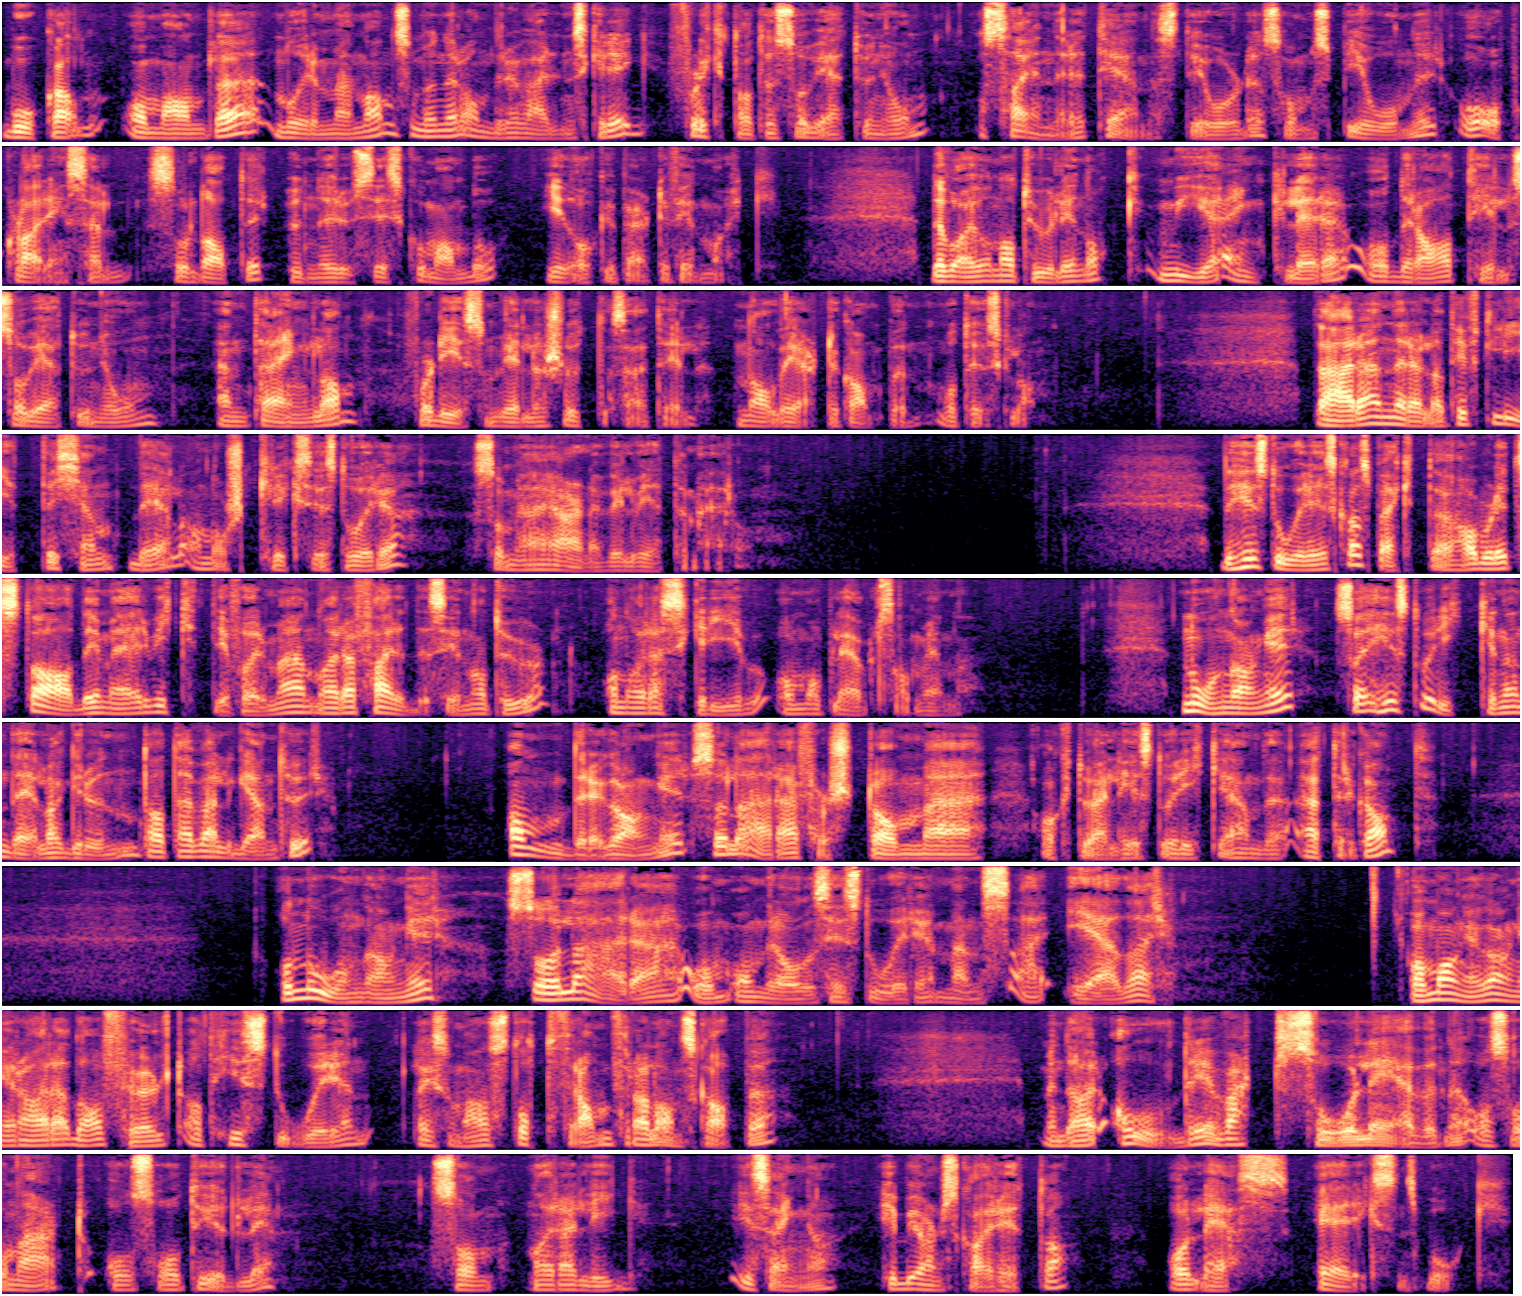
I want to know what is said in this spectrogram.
Boka omhandler nordmennene som under andre verdenskrig flykta til Sovjetunionen og seinere tjenestegjorde som spioner og oppklaringssoldater under russisk kommando i det okkuperte Finnmark. Det var jo naturlig nok mye enklere å dra til Sovjetunionen enn til England for de som ville slutte seg til den allierte kampen mot Tyskland. Dette er en relativt lite kjent del av norsk krigshistorie, som jeg gjerne vil vite mer om. Det historiske aspektet har blitt stadig mer viktig for meg når jeg ferdes i naturen, og når jeg skriver om opplevelsene mine. Noen ganger så er historikken en del av grunnen til at jeg velger en tur. Andre ganger så lærer jeg først om eh, aktuell historikk i etterkant. Og noen ganger så lærer jeg om områdets historie mens jeg er der. Og mange ganger har jeg da følt at historien liksom har stått fram fra landskapet. Men det har aldri vært så levende og så nært og så tydelig som når jeg ligger i senga i Bjørnskarhytta og leser Eriksens bok.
